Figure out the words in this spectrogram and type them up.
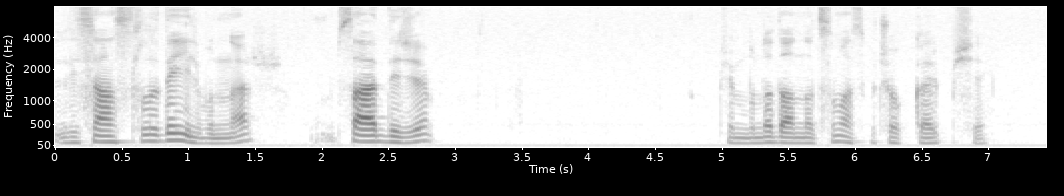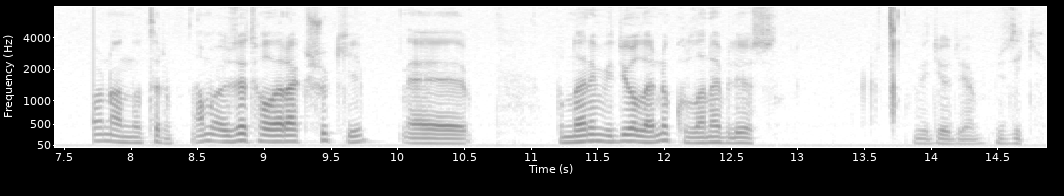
Lisanslı değil bunlar. Sadece Şimdi bunda da anlatılmaz. Bu çok garip bir şey. Sonra anlatırım. Ama özet olarak şu ki eee, bunların videolarını kullanabiliyorsun. Video diyorum. Müzik.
